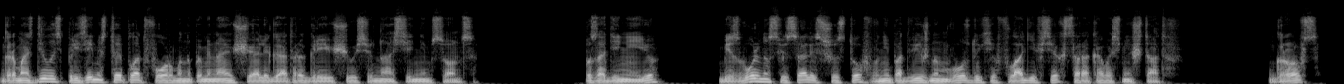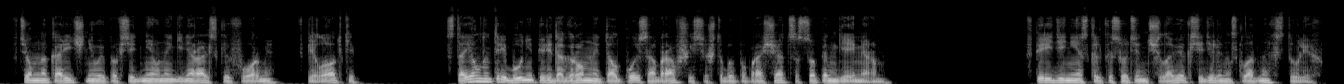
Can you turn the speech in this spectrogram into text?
громоздилась приземистая платформа, напоминающая аллигатора, греющегося на осеннем солнце. Позади нее безвольно свисали с шестов в неподвижном воздухе флаги всех 48 штатов. Гровс темно-коричневой повседневной генеральской форме, в пилотке, стоял на трибуне перед огромной толпой, собравшейся, чтобы попрощаться с Опенгеймером. Впереди несколько сотен человек сидели на складных стульях.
